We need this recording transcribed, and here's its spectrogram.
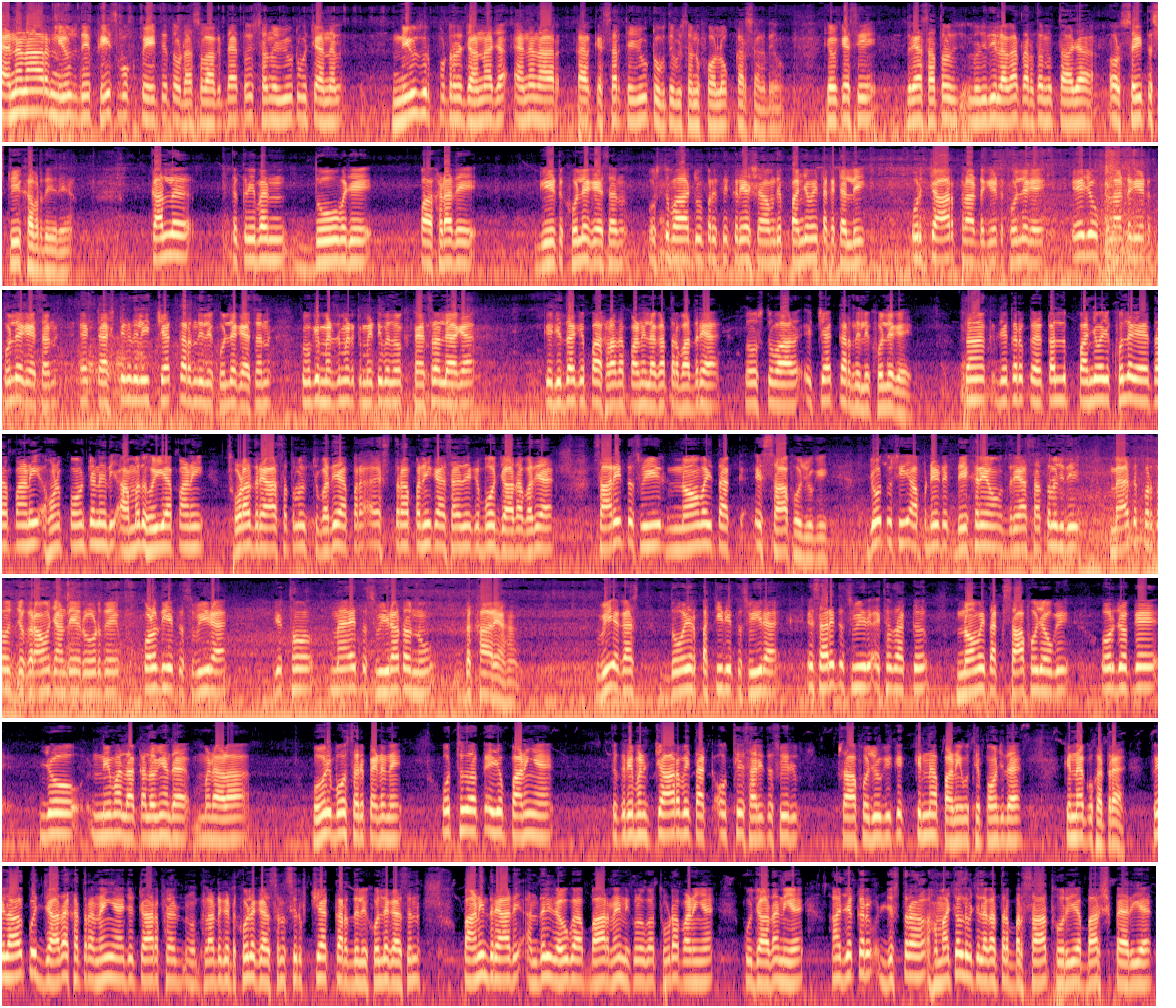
NNR news ਦੇ Facebook page ਤੇ ਤੁਹਾਡਾ ਸਵਾਗਤ ਹੈ। ਤੁਸੀਂ ਸਾਨੂੰ YouTube ਚੈਨਲ ਨਿਊਜ਼ ਰਿਪੋਰਟਰ ਰੋਜ਼ਾਨਾ ਜਾਂ ਐਨਐਨਆਰ ਕਰਕੇ ਸਰਚ YouTube ਤੇ ਵੀ ਸਾਨੂੰ ਫੋਲੋ ਕਰ ਸਕਦੇ ਹੋ। ਕਿਉਂਕਿ ਅਸੀਂ ਦਰਿਆ ਸਤਲੁਜ ਦੀ ਲਗਾਤਾਰ ਤੁਹਾਨੂੰ ਤਾਜ਼ਾ ਔਰ ਸਹੀ ਤੇ ਸਟੀਕ ਖਬਰ ਦੇ ਰਹੇ ਹਾਂ। ਕੱਲ ਤਕਰੀਬਨ 2 ਵਜੇ ਪਾਖੜਾ ਦੇ ਗੇਟ ਖੋਲੇ ਗਏ ਸਨ। ਉਸ ਤੋਂ ਬਾਅਦ ਜੋ ਪ੍ਰਤੀਕਿਰਿਆ ਸ਼ਾਮ ਦੇ 5 ਵਜੇ ਤੱਕ ਚੱਲੀ ਔਰ ਚਾਰ ਫਲੱਡ ਗੇਟ ਖੋਲੇ ਗਏ। ਇਹ ਜੋ ਫਲੱਡ ਗੇਟ ਖੋਲੇ ਗਏ ਸਨ ਇਹ ਟੈਸਟਿੰਗ ਦੇ ਲਈ ਚੈੱਕ ਕਰਨ ਦੇ ਲਈ ਖੋਲੇ ਗਏ ਸਨ, ਕਿਉਂਕਿ ਮੈਨੇਜਮੈਂਟ ਕਮੇਟੀ ਵੱਲੋਂ ਇੱਕ ਫੈਸਲਾ ਲਿਆ ਗਿਆ ਕਿ ਜਿੱਦਾਂ ਕਿ ਭਾਖੜਾ ਦਾ ਪਾਣੀ ਲਗਾਤਾਰ ਵੱਧ ਰਿਹਾ ਹੈ, ਤਾਂ ਉਸ ਤੋਂ ਬਾਅਦ ਇਹ ਚੈੱਕ ਕਰਨ ਦੇ ਲਈ ਖੋਲੇ ਗਏ। ਤਾਂ ਜੇਕਰ ਕੱਲ 5 ਵਜੇ ਖੁੱਲ੍ਹ ਗਏ, ਤਾਂ ਪਾਣੀ ਹੁਣ ਪਹੁੰਚਣੇ ਦੀ ਆਮਦ ਹੋਈ ਹੈ। ਪਾਣੀ ਥੋੜਾ ਦਰਿਆ ਸਤਲੁਜ ਚ ਵਧਿਆ, ਪਰ ਇਸ ਤਰ੍ਹਾਂ ਆਪਾਂ ਨਹੀਂ ਕਹਿ ਸਕਦੇ ਕਿ ਬਹੁਤ ਜ਼ਿਆਦਾ ਵਧਿਆ ਸਾਰੀ ਤਸਵੀਰ 9 ਵਜੇ ਤੱਕ ਇਹ ਸਾਫ਼ ਹੋ ਜਾਊਗੀ ਜੋ ਤੁਸੀਂ ਅਪਡੇਟ ਦੇਖ ਰਹੇ ਹੋ, ਦਰਿਆ ਸਤਲੁਜ ਦੀ ਮਹਿਤਪੁਰ ਤੋਂ ਜਗਰਾਉਂ ਜਾਂਦੇ ਰੋਡ ਦੇ ਪੁਲ ਦੀ ਇਹ ਤਸਵੀਰ ਹੈ, ਜਿੱਥੋਂ ਮੈਂ ਇਹ ਤਸਵੀਰਾਂ ਤੁਹਾਨੂੰ ਦਿਖਾ ਰਿਹਾ ਹਾਂ। 20 ਅਗਸਤ 2025 ਦੀ ਤਸਵੀਰ ਹੈ। ਇਹ ਸਾਰੀ ਤਸਵੀਰ ਇੱਥੋਂ ਤੱਕ 9 ਵਜੇ ਤੱਕ ਸਾਫ਼ ਹੋ ਜਾਊਗੀ ਔਰ ਜੋ ਅੱਗੇ ਜੋ ਨੀਮਾ ਇਲਾਕਾ ਲੋਹੀਆਂ ਦਾ ਮੰਡਾਲਾ, ਹੋਰ ਵੀ ਬਹੁਤ ਸਾਰੇ ਪਿੰਡ ਨੇ। ਉੱਥੋਂ ਤੱਕ ਇਹ ਜੋ ਪਾਣੀ ਹੈ, ਤਕਰੀਬਨ 4 ਵਜੇ ਤੱਕ ਉੱਥੇ ਸਾਰੀ ਤਸਵੀਰ ਸਾਫ਼ ਹੋ ਜਾਊਗੀ ਕਿ ਕਿੰਨਾ ਪਾਣੀ ਉੱਥੇ ਪਹੁੰਚਦਾ ਹੈ, ਕਿੰਨਾ ਕੋ ਖਤਰਾ ਹੈ। ਫਿਲਹਾਲ ਕੋਈ ਜ਼ਿਆਦਾ ਖਤਰਾ ਨਹੀਂ ਹੈ। ਜੋ ਚਾਰ ਫਲੱਡ ਫਲੱਡ ਗੇਟ ਖੋਲੇ ਗਏ ਸਨ, ਸਿਰਫ ਚੈੱਕ ਕਰਨ ਦੇ ਲਈ ਖੋਲੇ ਗਏ ਸਨ। ਪਾਣੀ ਦਰਿਆ ਦੇ ਅੰਦਰ ਹੀ ਰਹੂਗਾ, ਬਾਹਰ ਨਹੀਂ ਨਿਕਲੂਗਾ ਥੋੜਾ ਪਾਣੀ ਹੈ, ਕੋਈ ਜ਼ਿਆਦਾ ਨਹੀਂ ਹੈ। ਹਾਂ, ਜੇਕਰ ਜਿਸ ਤਰ੍ਹਾਂ ਹਿਮਾਚਲ ਦੇ ਵਿੱਚ ਲਗਾਤਾਰ ਬਰਸਾਤ ਹੋ ਰਹੀ ਹੈ, ਬਾਰਿਸ਼ ਪੈ ਰਹੀ ਹੈ,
